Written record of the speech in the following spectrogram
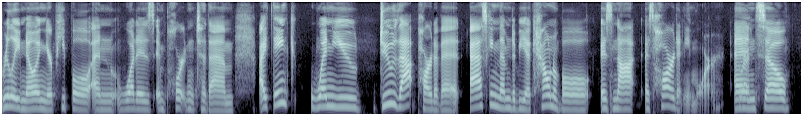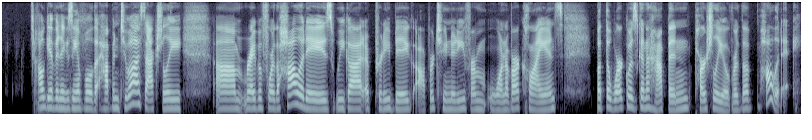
really knowing your people and what is important to them. I think when you do that part of it, asking them to be accountable is not as hard anymore. And right. so I'll give an example that happened to us actually. Um, right before the holidays, we got a pretty big opportunity from one of our clients but the work was going to happen partially over the holiday.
